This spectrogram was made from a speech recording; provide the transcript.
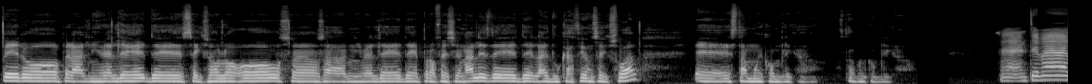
pero, pero al nivel de, sexólogos, o sea, a nivel de, profesionales de, la educación sexual, eh, está muy complicado, está muy complicado. En tema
